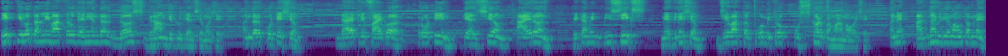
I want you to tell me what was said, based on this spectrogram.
એક કિલો તલની વાત કરું તો એની અંદર દસ ગ્રામ જેટલું કેલ્શિયમ હોય છે. અંદર potassium, dietary fibre, protein, calcium, iron, vitamin B six, magnesium જેવા તત્વો મિત્રો પુષ્કળ પ્રમાણમાં હોય છે. અને આજના વિડીયોમાં હું તમને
